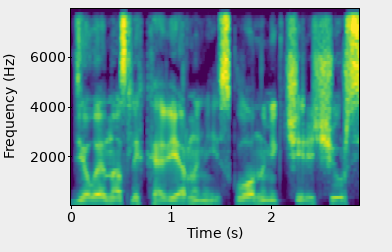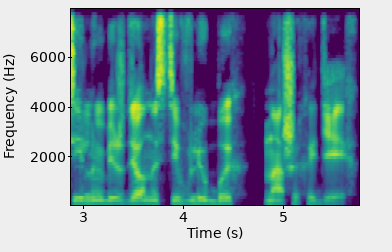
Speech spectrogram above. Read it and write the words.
делая нас легковерными и склонными к чересчур сильной убежденности в любых наших идеях.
